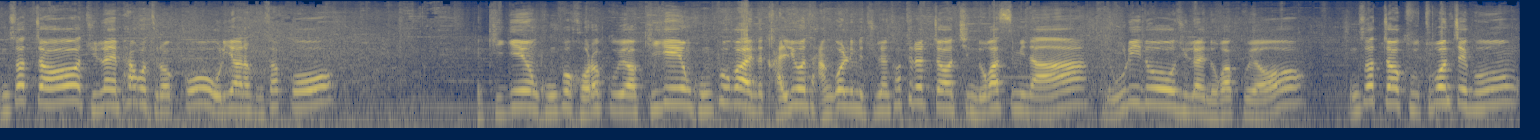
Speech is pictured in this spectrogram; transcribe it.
궁 썼죠. 뒷라인 파고 들었고 오리아나 궁 썼고. 기계용 공포 걸었고요. 기계용 공포가 이제 갈리오한테 안 걸리면 딜라인 터뜨렸죠. 진 녹았습니다. 우리도 딜라인 녹았고요. 궁 썼죠? 구- 두 번째 궁.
